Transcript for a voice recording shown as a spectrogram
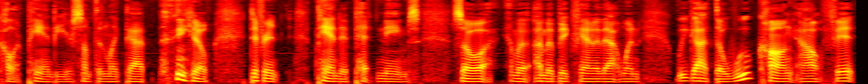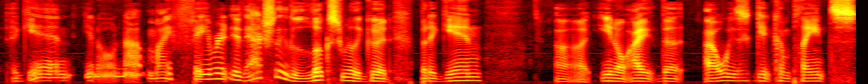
call her Pandy or something like that. you know, different panda pet names. So I'm a I'm a big fan of that one. We got the Wukong outfit again. You know, not my favorite. It actually looks really good, but again, uh, you know, I the I always get complaints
